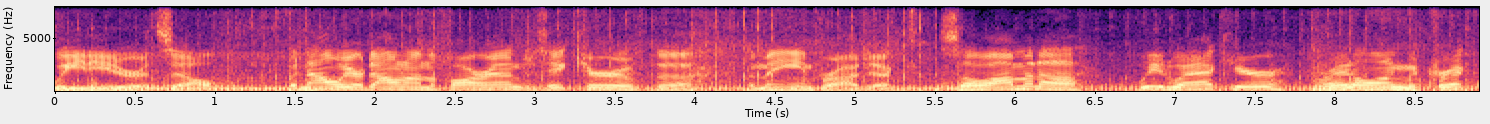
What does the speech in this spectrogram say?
weed eater itself. But now we are down on the far end to take care of the, the main project. So I'm gonna weed whack here right along the creek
